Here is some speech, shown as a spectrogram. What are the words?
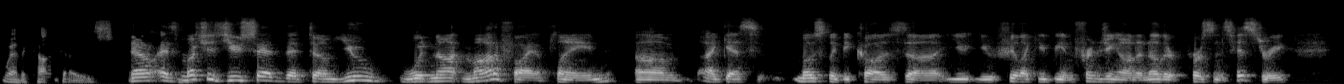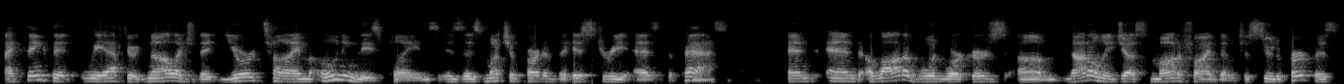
where the cut goes. Now, as much as you said that um, you would not modify a plane, um, I guess mostly because uh, you, you feel like you'd be infringing on another person's history. I think that we have to acknowledge that your time owning these planes is as much a part of the history as the past. And, and a lot of woodworkers um, not only just modified them to suit a purpose,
